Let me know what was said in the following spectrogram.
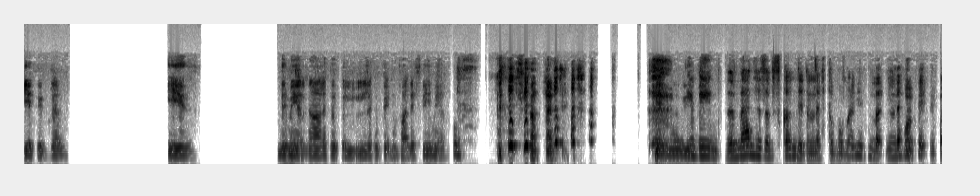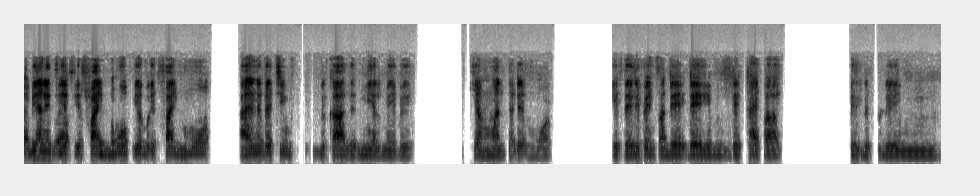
cases then is the male gonna let it let it in for the female. You know, You mean the man has absconded and left the woman? But to be honest, if you find more, you, you find more. I never think because the male maybe can monitor them more. If they depend on the the um, the type of the the, the, um,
